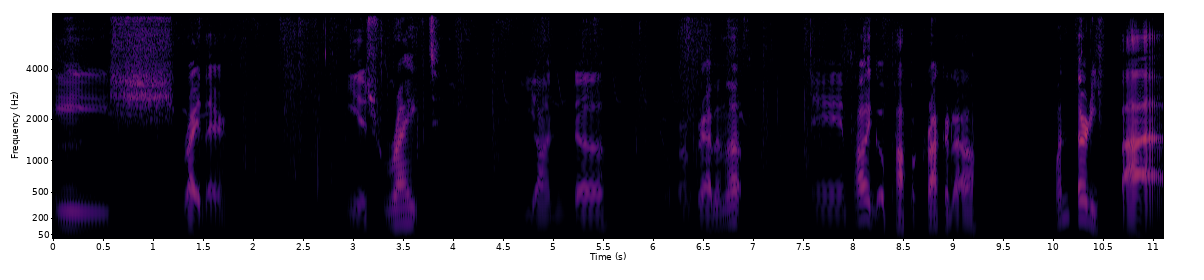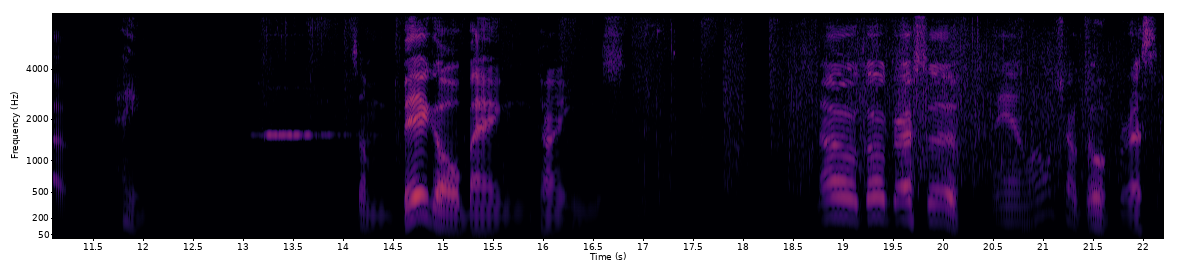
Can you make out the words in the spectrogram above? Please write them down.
He's right there. He is right yonder. And we're going to grab him up. And probably go pop a crocodile. 135. Dang. Some big old bantengs. No, go aggressive. Man, why don't y'all go aggressive?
